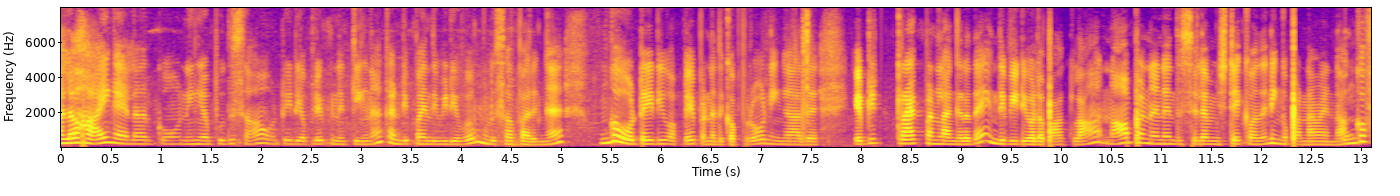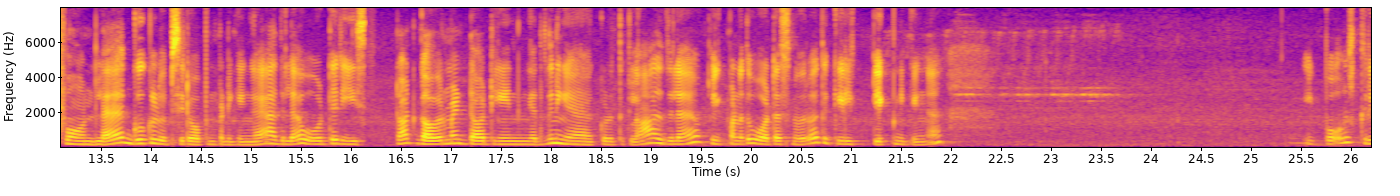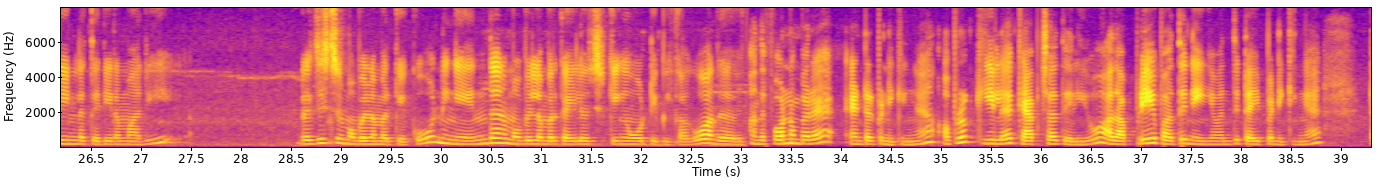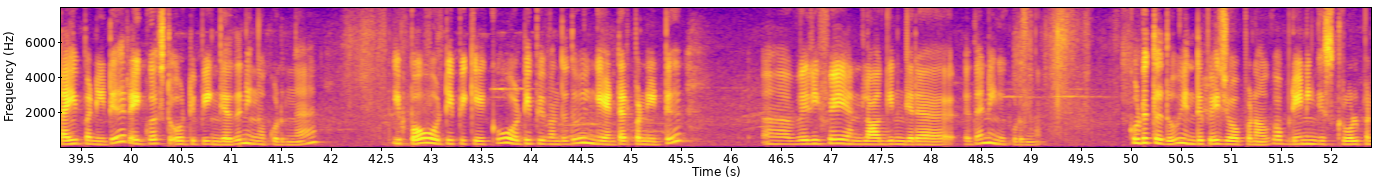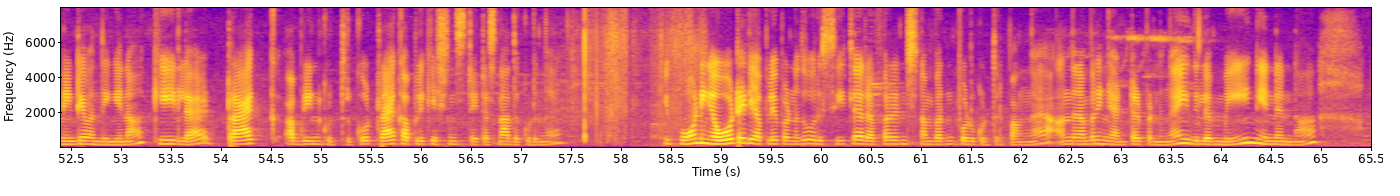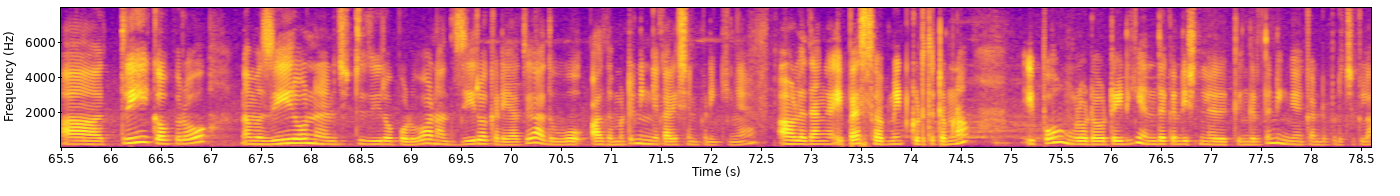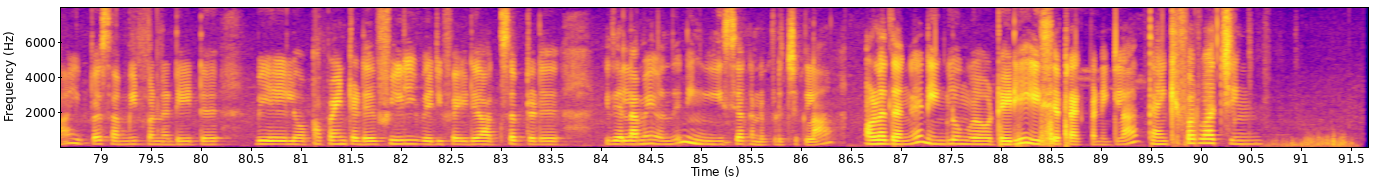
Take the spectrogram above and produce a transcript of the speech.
Hello ஹாய்ங்க எல்லாருக்கும். நீங்கள் புதுசாக ஓடிடி அப்ளை பண்ணியிருக்கீங்கன்னா கண்டிப்பாக இந்த வீடியோவை முழுசாக பாருங்கள் உங்கள் ஓடிடி அப்ளை பண்ணதுக்கப்புறம் நீங்கள் அதை எப்படி ட்ராக் பண்ணலாங்கிறத இந்த வீடியோவில் பார்க்கலாம். நான் பண்ணின இந்த சில மிஸ்டேக் வந்து நீங்கள் பண்ண வேண்டாம். உங்கள் ஃபோனில் கூகுள் வெப்சைட் ஓப்பன் பண்ணிக்கோங்க. அதில் voter is dot government dot இன்ங்கிறது நீங்கள் கொடுத்துக்கலாம். அதில் கிளிக் பண்ணது ஓட்டர்ஸ்னு வரும். அது கிளிக் கிளிக் பண்ணிக்கோங்க. இப்போது ஸ்க்ரீனில் தெரிகிற மாதிரி ரெஜிஸ்டர் மொபைல் நம்பர் கேட்கும் நீங்கள் எந்த மொபைல் நம்பர் கையில் வச்சுருக்கீங்க? ஓடிபிக்காகவோ அந்த அந்த ஃபோன் நம்பரை என்டர் பண்ணிக்கோங்க. அப்புறம் கீழே கேப்ச்சா தெரியும். அதை அப்படியே பார்த்து நீங்கள் வந்து டைப் பண்ணிக்கோங்க. டைப் பண்ணிவிட்டு ரெக்வஸ்ட் ஓடிபிங்கிறத நீங்கள் கொடுங்க. இப்போது ஓடிபி கேட்கும் ஓடிபி வந்ததும் இங்கே என்டர் பண்ணிவிட்டு வெரிஃபை அண்ட் லாகின்கிற இதை நீங்கள் கொடுங்க. கொடுத்ததும் இந்த பேஜ் ஓப்பன் ஆகும். அப்படியே நீங்கள் ஸ்க்ரோல் பண்ணிகிட்டே வந்தீங்கன்னா கீழே ட்ராக் அப்படின்னு கொடுத்துருக்கோம். ட்ராக் அப்ளிகேஷன் ஸ்டேட்டஸ்னால் அதை கொடுங்க. இப்போது நீங்கள் ஓடிடி அப்ளை பண்ணது ஒரு சீட்டில் ரெஃபரன்ஸ் நம்பர்னு போட்டு கொடுத்துருப்பாங்க. அந்த நம்பர் இங்கே என்டர் பண்ணுங்கள் இதில் மெயின் என்னென்னா த்ரீக்கு அப்புறம் நம்ம ஜீரோன்னு நினச்சிட்டு ஜீரோ போடுவோம். ஆனால் அது ஜீரோ கிடையாது. அது ஓ அதை மட்டும் நீங்கள் கரெக்ஷன் பண்ணிக்கிங்க. அவ்வளோதாங்க இப்போ சப்மிட் கொடுத்துட்டோம்னா இப்போது உங்களோட ஓடிடி எந்த கண்டிஷனில் இருக்குங்கிறத நீங்கள் கண்டுபிடிச்சிக்கலாம். இப்போ சப்மிட் பண்ண டேட்டு பிஏல அப்பாயிண்டடு ஃபீல் வெரிஃபைடு அக்செப்டடு இது எல்லாமே வந்து நீங்கள் ஈஸியாக கண்டுபிடிச்சிக்கலாம். அவ்வளோதாங்க நீங்களும் உங்கள் ஓடிடியை ஈஸியாக ட்ராக் பண்ணிக்கலாம். தேங்க்யூ ஃபார் வாட்சிங்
